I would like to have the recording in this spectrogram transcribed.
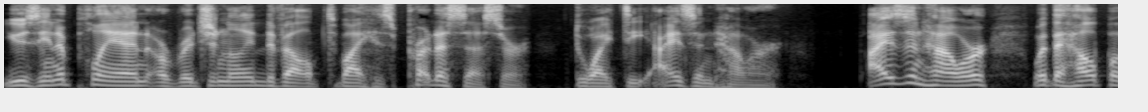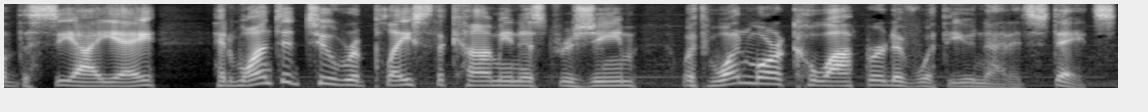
using a plan originally developed by his predecessor, Dwight D. Eisenhower. Eisenhower, with the help of the CIA, had wanted to replace the communist regime with one more cooperative with the United States,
